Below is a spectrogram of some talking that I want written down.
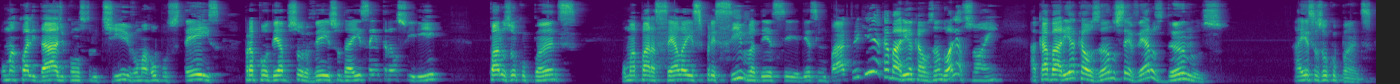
uma qualidade construtiva, uma robustez para poder absorver isso daí sem transferir para os ocupantes uma parcela expressiva desse, desse impacto e que acabaria causando, olha só, hein? Acabaria causando severos danos a esses ocupantes.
